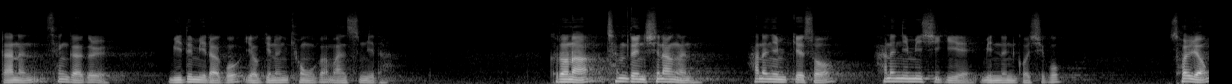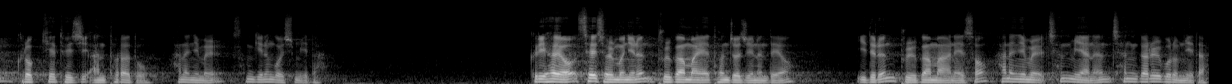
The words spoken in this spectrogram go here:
라는 생각을 믿음이라고 여기는 경우가 많습니다. 그러나 참된 신앙은 하느님께서 하느님이시기에 믿는 것이고 설령 그렇게 되지 않더라도 하느님을 섬기는 것입니다. 그리하여 새 젊은이는 불가마에 던져지는데요. 이들은 불가마 안에서 하느님을 찬미하는 찬가를 부릅니다.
